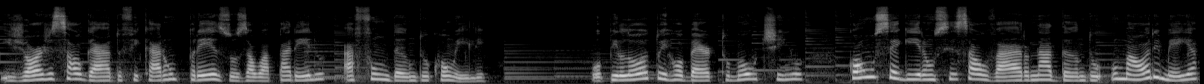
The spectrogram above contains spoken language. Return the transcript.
e Jorge Salgado ficaram presos ao aparelho, afundando com ele. O piloto e Roberto Moutinho conseguiram se salvar nadando uma hora e meia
